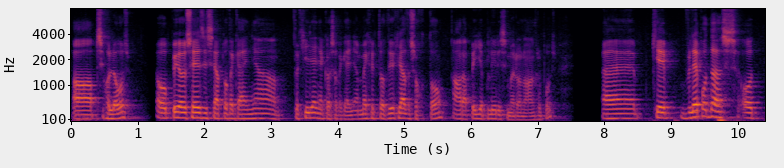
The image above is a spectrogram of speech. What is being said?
α, ψυχολόγος, ο οποίος έζησε από το, 19, το 1919 μέχρι το 2008, άρα πήγε πλήρης ημερών ο άνθρωπος. Ε, και βλέποντας ότι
